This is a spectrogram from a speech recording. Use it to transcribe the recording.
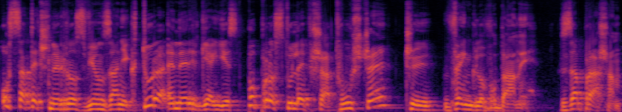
Ostateczne rozwiązanie, która energia jest po prostu lepsza, tłuszcze czy węglowodany? Zapraszam.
